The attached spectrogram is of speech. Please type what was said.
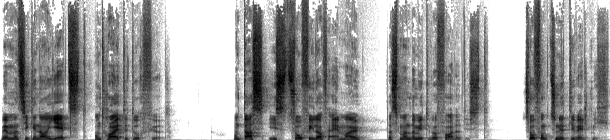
wenn man sie genau jetzt und heute durchführt. Und das ist so viel auf einmal, dass man damit überfordert ist. So funktioniert die Welt nicht.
